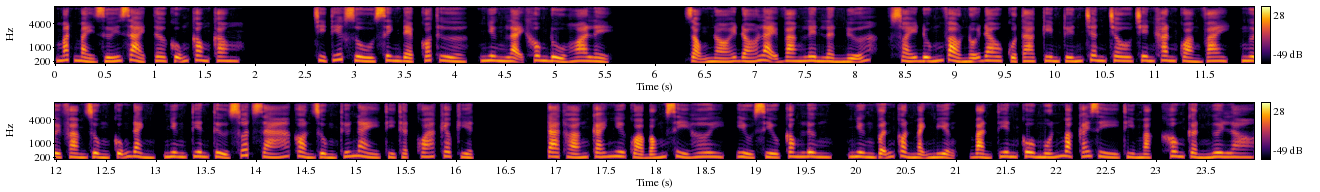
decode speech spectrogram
mắt mày dưới giải tơ cũng cong cong. Chỉ tiếc dù xinh đẹp có thừa, nhưng lại không đủ hoa lệ. Giọng nói đó lại vang lên lần nữa, xoáy đúng vào nỗi đau của ta kim tuyến chân châu trên khăn quàng vai, người phàm dùng cũng đành, nhưng tiên tử xuất giá còn dùng thứ này thì thật quá keo kiệt. Ta thoáng cái như quả bóng xì hơi, ỉu xìu cong lưng, nhưng vẫn còn mạnh miệng, bản tiên cô muốn mặc cái gì thì mặc không cần ngươi lo.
